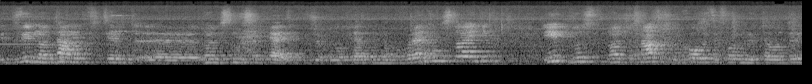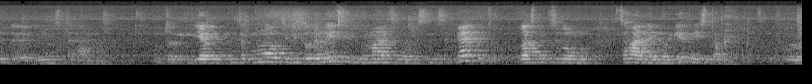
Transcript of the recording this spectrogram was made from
Відповідно, даний коефіцієнт е, 0,85, як вже було вказано на попередньому слайді, і плюс 0,15 враховується формулою Т1 90 м. Тобто, як так мовити, від одиниці віднімається 0,85, тобто, власне, в цілому загальна ймовірність там, е,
